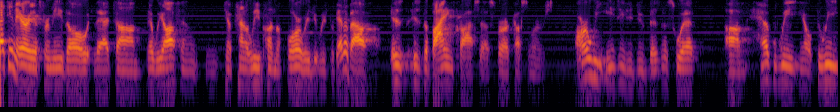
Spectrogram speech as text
second area for me, though, that um, that we often you know kind of leave on the floor, we we forget about is is the buying process for our customers. Are we easy to do business with? Um, have we, you know, do we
